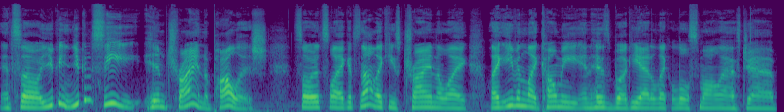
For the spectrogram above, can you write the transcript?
And so you can you can see him trying to polish. So it's like it's not like he's trying to like like even like Comey in his book he had a, like a little small ass jab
